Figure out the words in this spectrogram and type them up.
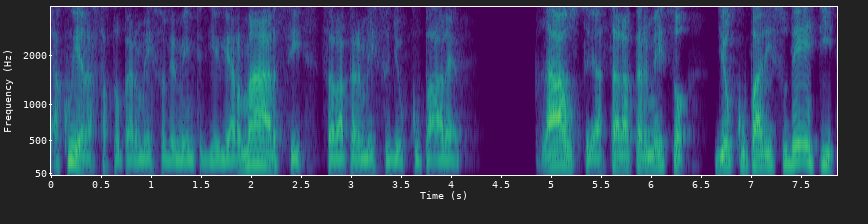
a cui era stato permesso ovviamente di riarmarsi, sarà permesso di occupare l'Austria, sarà permesso di occupare i Sudeti,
